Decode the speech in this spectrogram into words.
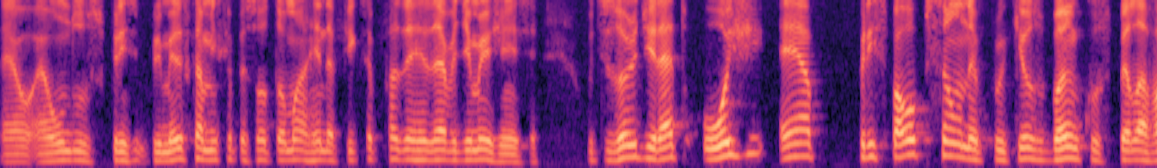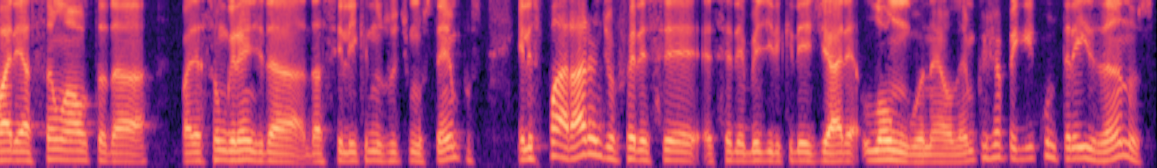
é, é um dos primeiros caminhos que a pessoa toma renda fixa para fazer reserva de emergência. O Tesouro Direto hoje é a principal opção, né? Porque os bancos, pela variação alta da variação grande da, da Selic nos últimos tempos, eles pararam de oferecer CDB de liquidez diária longo, né? Eu lembro que eu já peguei com três anos.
